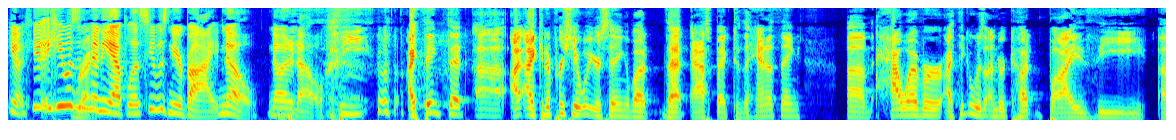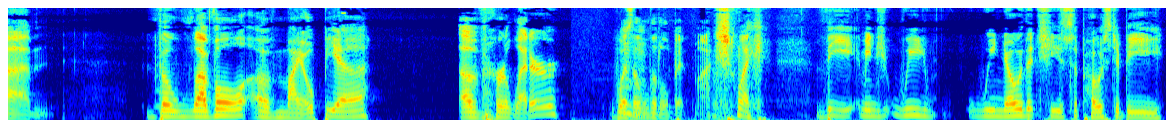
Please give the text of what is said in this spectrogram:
you know, he he was in Minneapolis. He was nearby. No, no, no, no. the I think that uh, I, I can appreciate what you're saying about that aspect of the Hannah thing. Um, however, I think it was undercut by the um, the level of myopia of her letter was a little bit much. Like the, I mean, we we know that she's supposed to be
